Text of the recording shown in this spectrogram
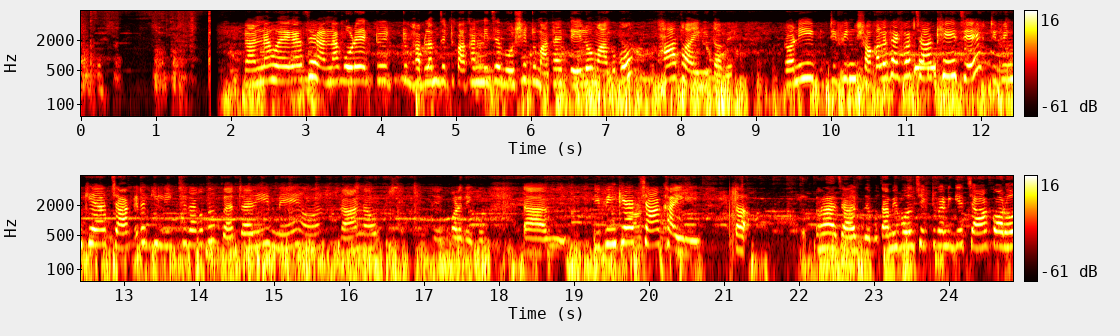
লাগছে। রান্না হয়ে গেছে, রান্না করে একটু একটু ভাবলাম যে একটু পাখার নিচে বসে একটু মাথায় তেলও মাখবো। ভাত হয়নি তবে। রনি টিফিন, সকালে তো একবার চা খেয়েছে, টিফিন খেয়ে আর চা, এটা কি লিখছে দেখো তো? ব্যাটারি মে অন, রান আউট পরে দেখব। তা, টিফিন খেয়ে আর চা খাইনি। তা হ্যাঁ চার্জ দেবো। তা আমি বলছি একটুখানি গিয়ে চা করো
